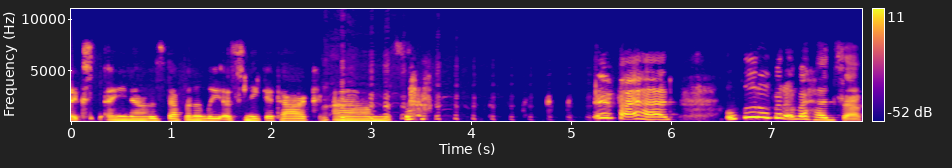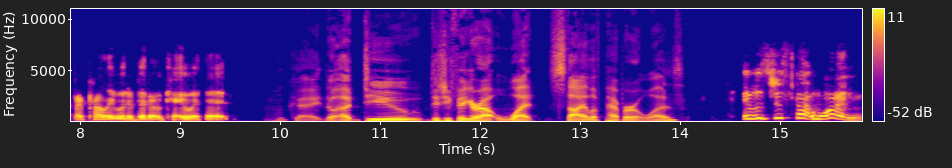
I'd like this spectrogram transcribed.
exp- you know, it was definitely a sneak attack. Um, so if I had a little bit of a heads up, I probably would have been okay with it. Okay. Uh, do you did you figure out what style of pepper it was? It was just that one.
